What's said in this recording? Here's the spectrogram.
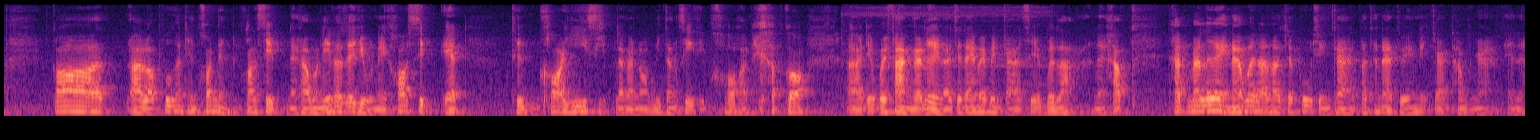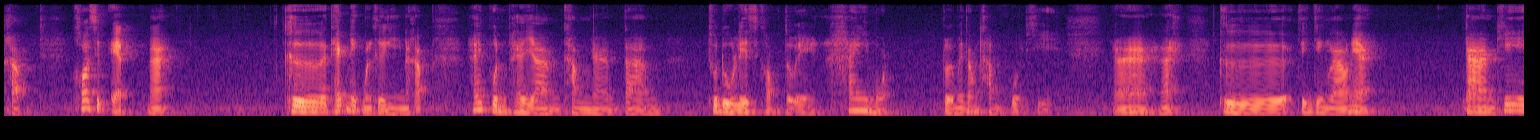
ก็เราพูดกันถึงข้อ 1 ถึงข้อ 10 นะครับ วันนี้เราจะอยู่ในข้อ 11 ถึงข้อ 20 แล้วกันเนาะมีตั้ง 40 ข้อนะครับ ก็เดี๋ยวไปฟังกันเลยเราจะได้ไม่เป็นการเสียเวลานะครับ ถัดมาเลยนะเวลาเราจะพูดถึงการพัฒนาตัวเองในการทำงานเนี่ยนะครับ ข้อ 11 นะ คือเทคนิคมันคืออย่างนี้นะครับ ให้คุณพยายามทำงานตาม to do list ของตัวเองให้หมด โดยไม่ต้องทำ OT อ่านะคือจริงๆแล้วเนี่ย การที่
